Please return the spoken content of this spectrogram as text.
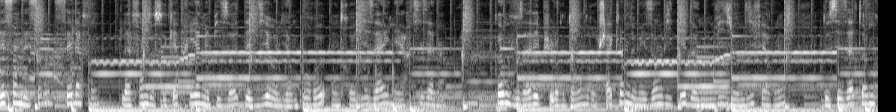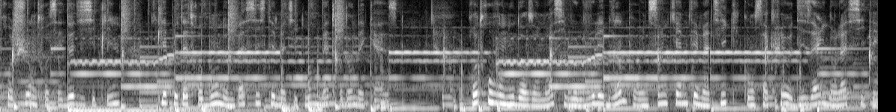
Dessin Dessin, c'est la fin. La fin de ce quatrième épisode dédié au lien poreux entre design et artisanat. Comme vous avez pu l'entendre, chacun de mes invités donne une vision différente de ces atomes crochus entre ces deux disciplines qu'il est peut-être bon de ne pas systématiquement mettre dans des cases. Retrouvons-nous dans un mois si vous le voulez bien pour une cinquième thématique consacrée au design dans la cité.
